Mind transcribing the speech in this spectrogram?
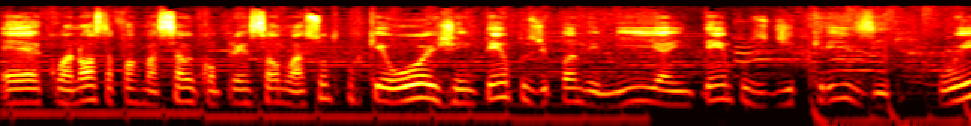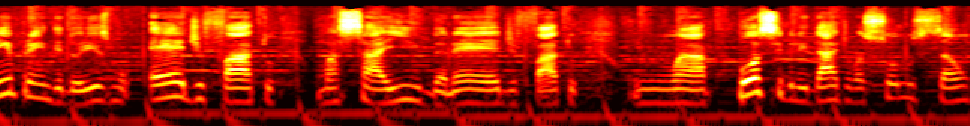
é, com a nossa formação e compreensão no assunto, porque hoje, em tempos de pandemia, em tempos de crise, o empreendedorismo é de fato uma saída, né? é de fato uma possibilidade, uma solução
